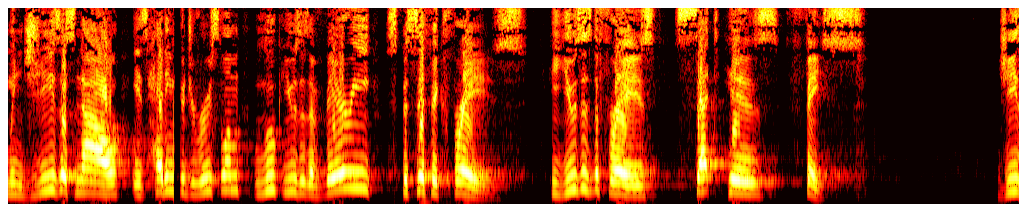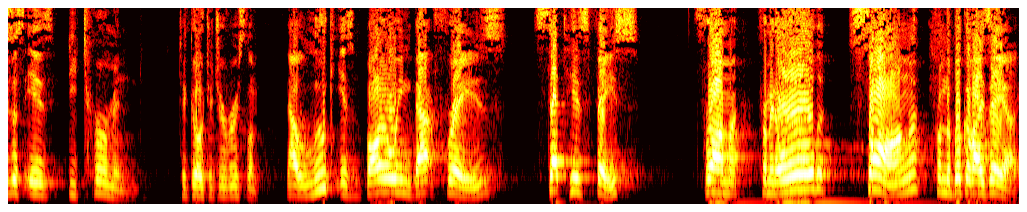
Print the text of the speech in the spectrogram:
when Jesus now is heading to Jerusalem, Luke uses a very specific phrase. He uses the phrase, set his face. Jesus is determined to go to Jerusalem. Now Luke is borrowing that phrase, set his face, from, from an old song from the book of Isaiah.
